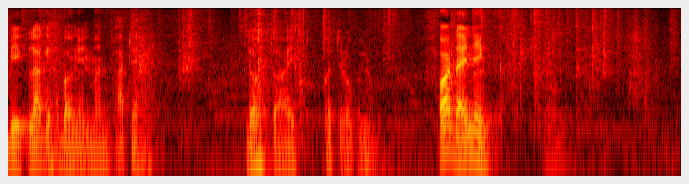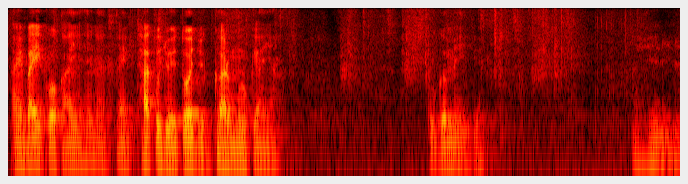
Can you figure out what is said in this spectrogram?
બીક લાગે હબાવને એને માન ફાટે હે. જો તો આય કચરો પડ્યો. ઓ ડાઇનિંગ. અહીં ભાઈ કોક અહીં હે ને કંઈક થતું જોઈએ તો જ ઘર મૂકે અહીંયા. તું ગમે એ કે. હે નહીં ને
